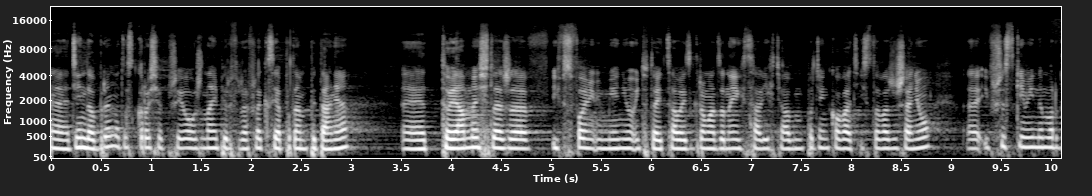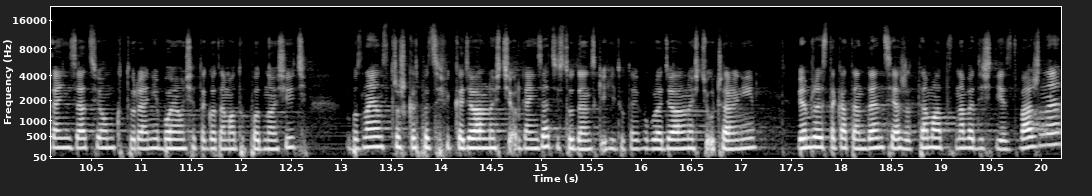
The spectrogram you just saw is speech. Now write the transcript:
E, dzień dobry. No to skoro się przyjęło, że najpierw refleksja, potem pytanie, to ja myślę, że w, i w swoim imieniu, i tutaj całej zgromadzonej sali chciałabym podziękować i stowarzyszeniu, e, i wszystkim innym organizacjom, które nie boją się tego tematu podnosić, bo znając troszkę specyfikę działalności organizacji studenckich i tutaj w ogóle działalności uczelni, wiem, że jest taka tendencja, że temat, nawet jeśli jest ważny,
